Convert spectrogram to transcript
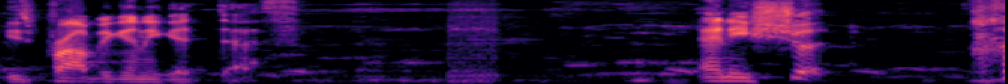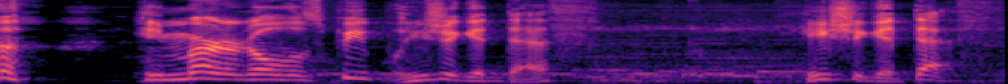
He's probably going to get death, and he should. he murdered all those people. He should get death. He should get death.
